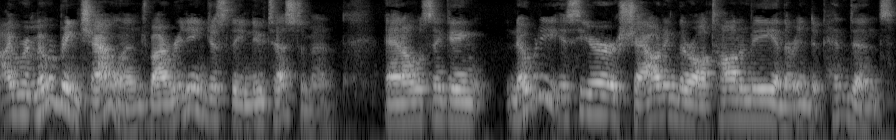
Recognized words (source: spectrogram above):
I remember being challenged by reading just the New Testament, and I was thinking, nobody is here shouting their autonomy and their independence,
